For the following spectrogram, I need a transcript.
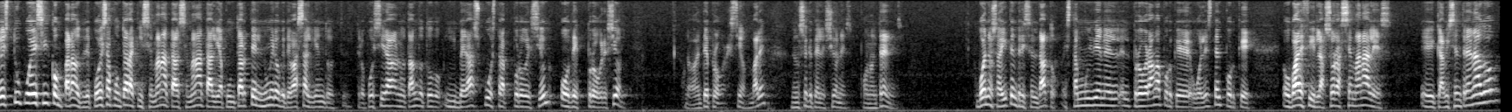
entonces tú puedes ir comparando, te puedes apuntar aquí semana tal, semana tal y apuntarte el número que te va saliendo, te, lo puedes ir anotando todo y verás vuestra progresión o desprogresión. Nuevamente progresión, ¿vale? No sé que te lesiones o no entrenes. Bueno, ahí tendréis el dato. Está muy bien el, programa porque, o el Estel porque os va a decir las horas semanales eh, que habéis entrenado,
